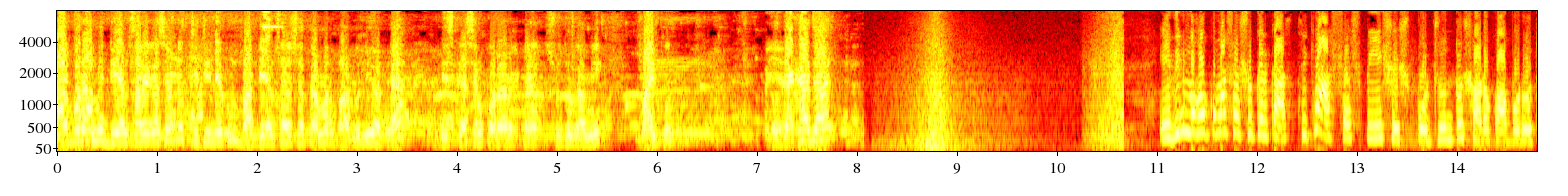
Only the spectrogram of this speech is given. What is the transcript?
তারপরে আমি ডিএম স্যারের কাছে একটা চিঠি লিখুন বা ডিএম স্যারের সাথে আমার ভার্বালি একটা ডিসকাশন করার একটা সুযোগ আমি বাই করব তো দেখা যায় এদিন মহকুমা শাসকের কাছ থেকে আশ্বাস পেয়ে শেষ পর্যন্ত সড়ক অবরোধ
